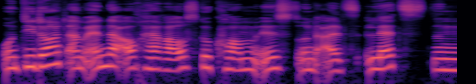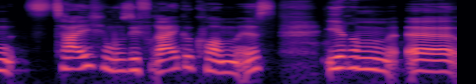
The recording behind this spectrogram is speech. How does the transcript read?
und die dort am Ende auch herausgekommen ist und als letzten Zeichen, wo sie freigekommen ist, ihrem äh,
